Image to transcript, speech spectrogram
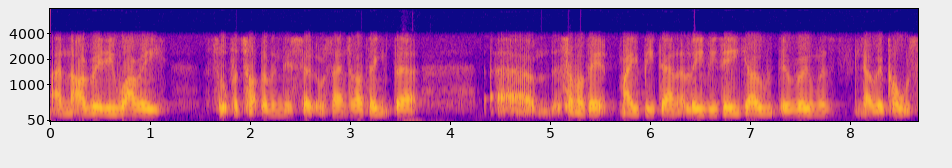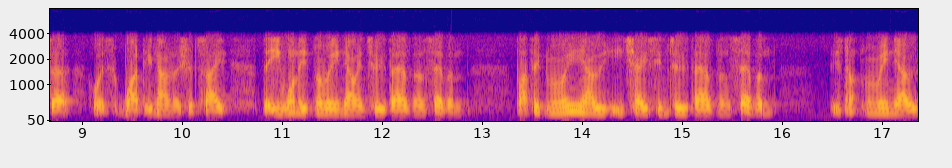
and I really worry sort of for Tottenham in this circumstance. I think that um, some of it may be down to Levy's ego. The rumours, you know, reports that, or it's widely known, I should say, that he wanted Mourinho in 2007. But I think the Mourinho he chased in 2007 it's not Mourinho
